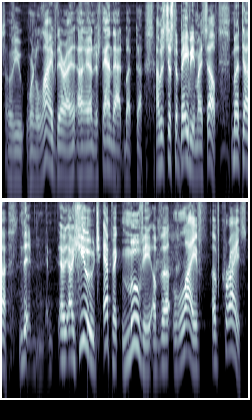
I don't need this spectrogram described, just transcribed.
Some of you weren't alive there, I, I understand that, but uh, I was just a baby myself. But uh, a, a huge, epic movie of the life of Christ.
